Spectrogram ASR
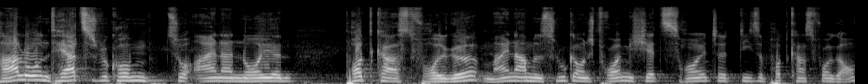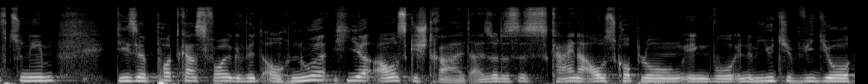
Hallo und herzlich willkommen zu einer neuen Podcast-Folge. Mein Name ist Luca und ich freue mich jetzt heute, diese Podcast-Folge aufzunehmen. Diese Podcast-Folge wird auch nur hier ausgestrahlt. Also das ist keine Auskopplung irgendwo in einem YouTube-Video.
